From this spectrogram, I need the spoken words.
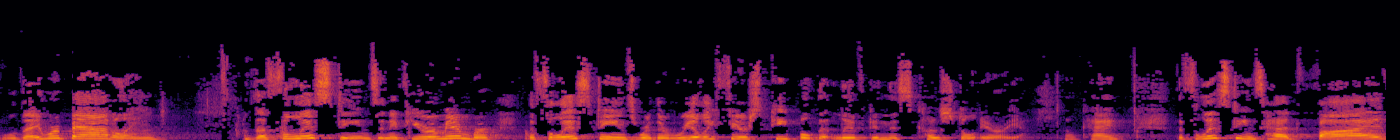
Well, they were battling the Philistines, and if you remember, the Philistines were the really fierce people that lived in this coastal area. Okay? The Philistines had five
